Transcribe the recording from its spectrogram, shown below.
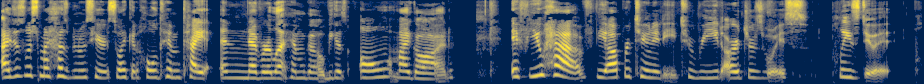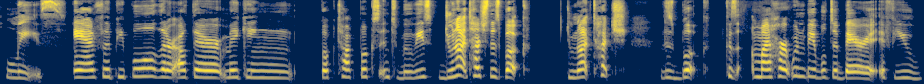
I just wish my husband was here so I could hold him tight and never let him go because oh my god. If you have the opportunity to read Archer's voice, please do it. Please. And for the people that are out there making BookTok books into movies, do not touch this book. Do not touch this book. Because my heart wouldn't be able to bear it if you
